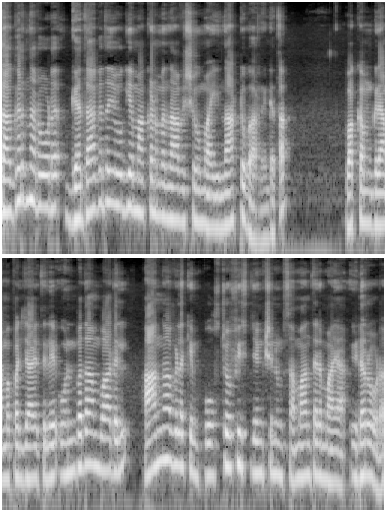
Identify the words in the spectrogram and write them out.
തകർന്ന റോഡ് ഗതാഗത യോഗ്യമാക്കണമെന്ന ആവശ്യവുമായി നാട്ടുകാർ രംഗത്ത്. വക്കം ഗ്രാമപഞ്ചായത്തിലെ ഒൻപതാം വാർഡിൽ ആങ്ങാവിളയ്ക്കും പോസ്റ്റ് ഓഫീസ് ജംഗ്ഷനും സമാന്തരമായ ഇടറോഡ്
